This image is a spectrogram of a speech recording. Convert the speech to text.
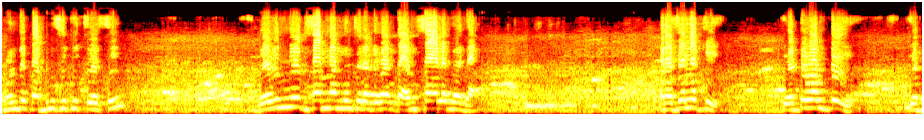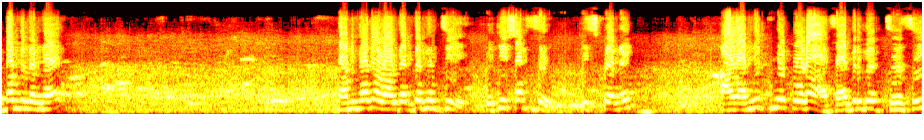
ముందు పబ్లిసిటీ చేసి రెవెన్యూకి సంబంధించినటువంటి అంశాల మీద ప్రజలకి ఎటువంటి ఇబ్బందులు ఉన్నాయి? దాని మీద వాళ్ళ దగ్గర నుంచి పిటిషన్స్ తీసుకొని అవన్నిటినీ కూడా సాగ్రిగేట్ చేసి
